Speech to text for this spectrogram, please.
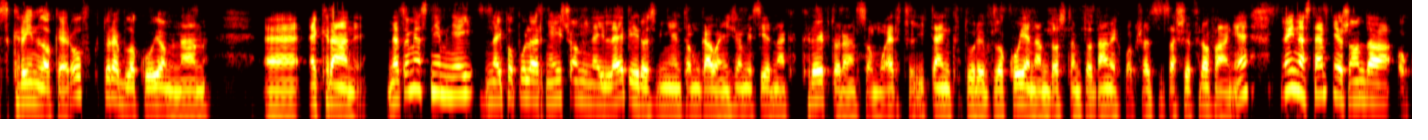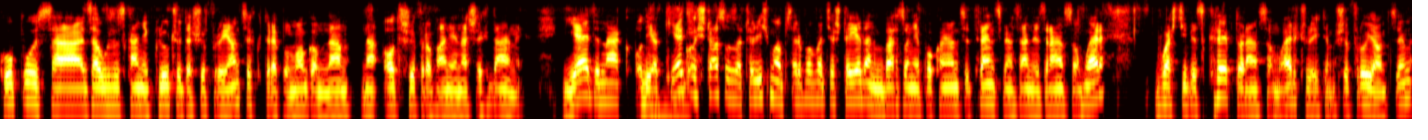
screen lockerów, które blokują nam ekrany. Natomiast niemniej najpopularniejszą i najlepiej rozwiniętą gałęzią jest jednak crypto ransomware, czyli ten, który blokuje nam dostęp do danych poprzez zaszyfrowanie, no i następnie żąda okupu za, za uzyskanie kluczy deszyfrujących, które pomogą nam na odszyfrowanie naszych danych. Jednak od jakiegoś czasu zaczęliśmy obserwować jeszcze jeden bardzo niepokojący trend związany z ransomware, właściwie z crypto ransomware, czyli tym szyfrującym,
